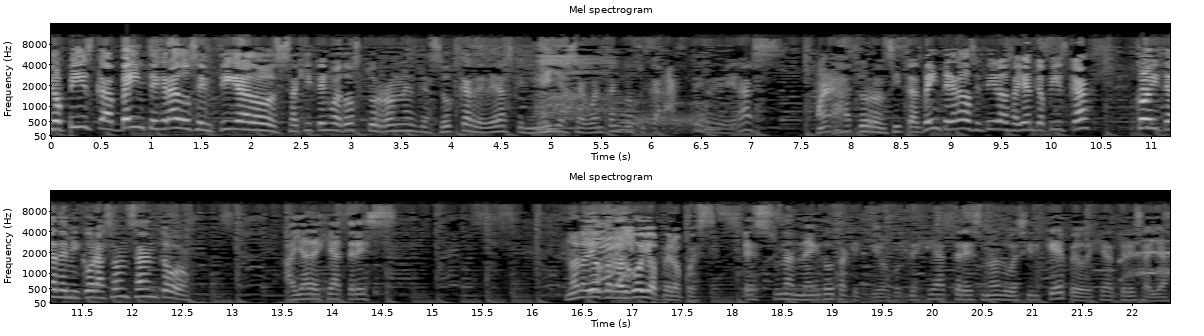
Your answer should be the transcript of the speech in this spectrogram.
Teopisca, 20 grados centígrados. Aquí tengo a dos turrones de azúcar, de veras que ni ellas se aguantan con su carácter, de veras. Ah, turroncitas, 20 grados centígrados allá en Teopisca. Coita de mi corazón santo. Allá dejé a tres. No lo digo con orgullo, pero pues es una anécdota que quiero. Dejé a tres, no les voy a decir qué, pero dejé a tres allá.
